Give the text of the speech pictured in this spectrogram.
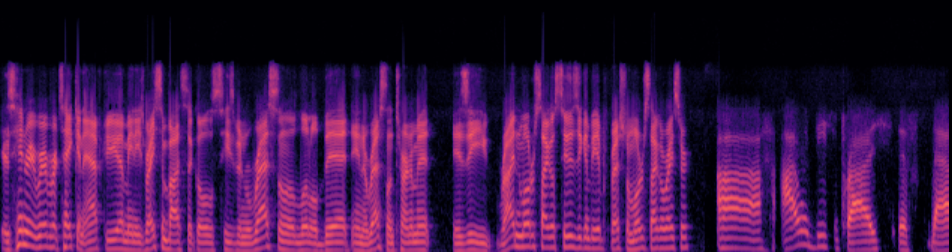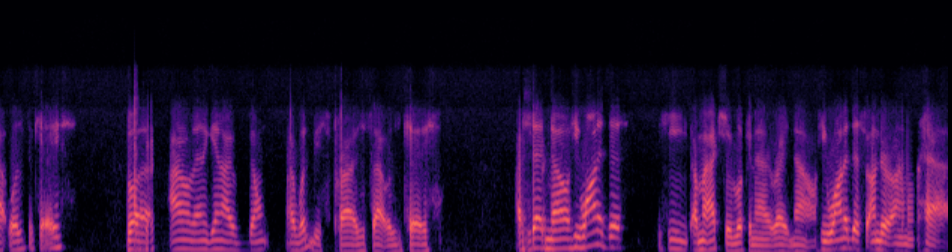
is Henry River taking after you? I mean, he's racing bicycles. He's been wrestling a little bit in a wrestling tournament. Is he riding motorcycles too? Is he going to be a professional motorcycle racer? Uh, I would be surprised if that was the case, but Okay. I don't. Then again, I don't. I wouldn't be surprised if that was the case. I said no. He wanted this. He. I'm actually looking at it right now. He wanted this Under Armour hat.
